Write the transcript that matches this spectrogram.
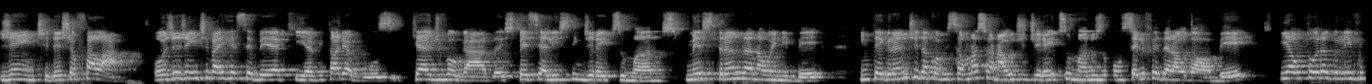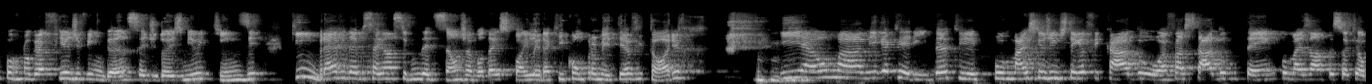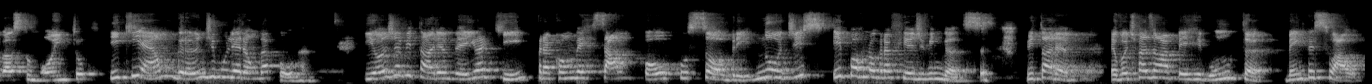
Gente, deixa eu falar. Hoje a gente vai receber aqui a Vitória Buzzi, que é advogada, especialista em direitos humanos, mestranda na UNB, integrante da Comissão Nacional de Direitos Humanos do Conselho Federal da OAB e autora do livro Pornografia de Vingança, de 2015, que em breve deve sair na segunda edição. Já vou dar spoiler aqui, comprometer a Vitória e é uma amiga querida que, por mais que a gente tenha ficado afastado um tempo, mas é uma pessoa que eu gosto muito e que é um grande mulherão da porra. E hoje a Vitória veio aqui para conversar um pouco sobre nudes e pornografia de vingança. Vitória, eu vou te fazer uma pergunta bem pessoal.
